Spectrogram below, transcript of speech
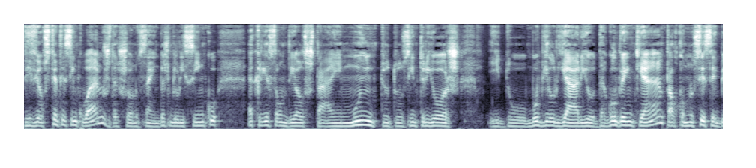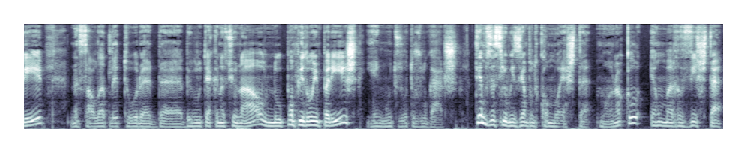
Viveu 75 anos, deixou-nos em 2005. A criação dele está em muito dos interiores e do mobiliário da Gulbenkian, tal como no CCB, na sala de leitura da Biblioteca Nacional, no Pompidou em Paris e em muitos outros lugares. Temos assim o exemplo de como esta Monocle é uma revista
